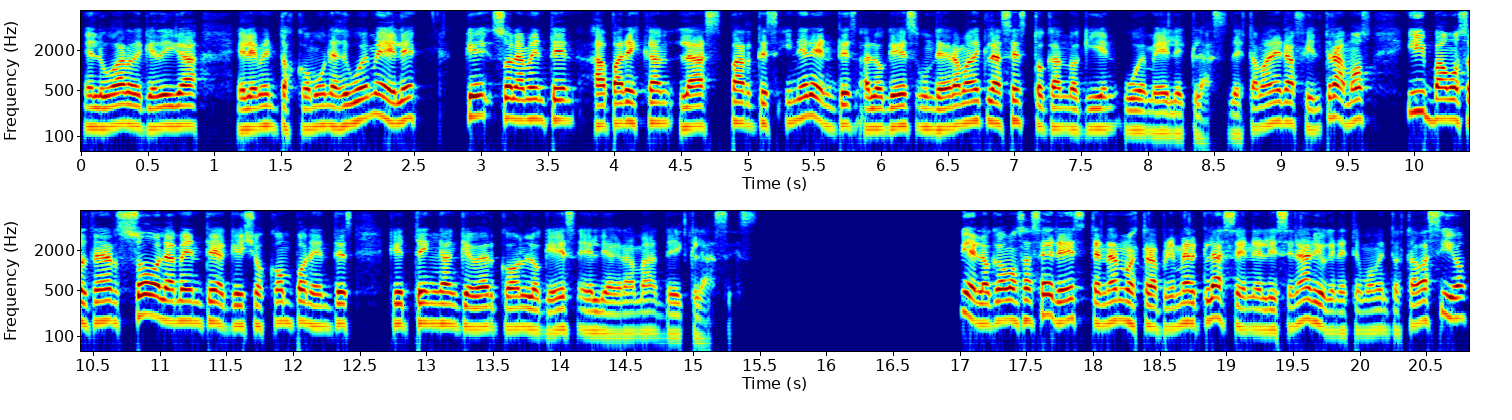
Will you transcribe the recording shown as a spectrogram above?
en lugar de que diga elementos comunes de UML, que solamente aparezcan las partes inherentes a lo que es un diagrama de clases tocando aquí en UML class. De esta manera filtramos y vamos a tener solamente aquellos componentes que tengan que ver con lo que es el diagrama de clases. Bien, lo que vamos a hacer es tener nuestra primera clase en el escenario que en este momento está vacío.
